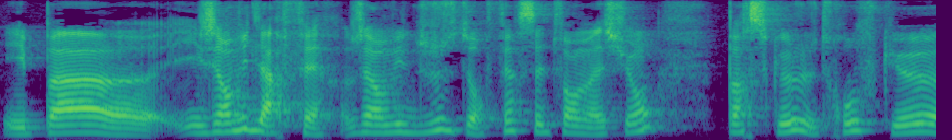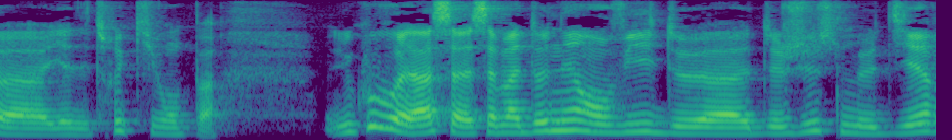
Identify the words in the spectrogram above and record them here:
et pas euh, et j'ai envie de la refaire. J'ai envie juste de refaire cette formation parce que je trouve que il y a des trucs qui vont pas. Du coup voilà ça ça m'a donné envie de de juste me dire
